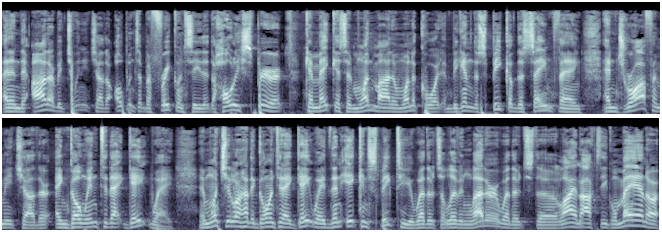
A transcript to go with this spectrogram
and in the honor between each other opens up a frequency that the Holy Spirit can make us in one mind and one accord and begin to speak of the same thing and draw from each other and go into that gateway. And once you learn how to go into that gateway, then it can speak to you, whether it's a living letter, whether it's the lion, ox, eagle, man, or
